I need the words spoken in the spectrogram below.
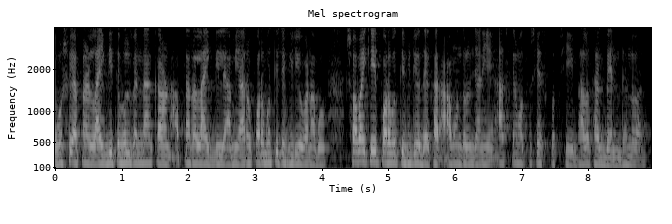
অবশ্যই আপনারা লাইক দিতে ভুলবেন না। কারণ আপনারা লাইক দিলে আমি আরও পরবর্তীতে ভিডিও বানাবো। সবাইকে পরবর্তী ভিডিও দেখার আমন্ত্রণ জানিয়ে আজকের মতো শেষ করছি। ভালো থাকবেন। ধন্যবাদ।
